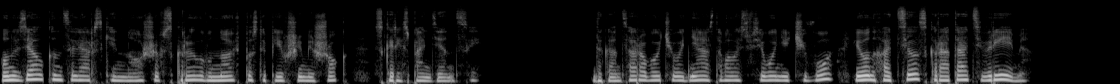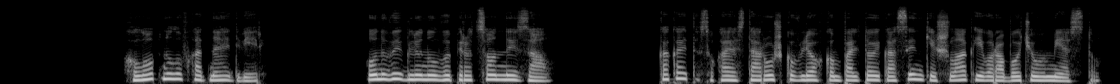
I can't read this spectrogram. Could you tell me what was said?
Он взял канцелярский нож и вскрыл вновь поступивший мешок с корреспонденцией. До конца рабочего дня оставалось всего ничего, и он хотел скоротать время. Хлопнула входная дверь. Он выглянул в операционный зал. Какая-то сухая старушка в легком пальто и косынке шла к его рабочему месту.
